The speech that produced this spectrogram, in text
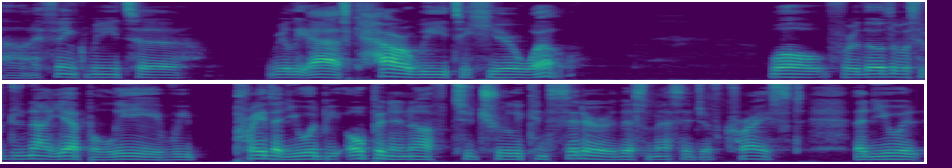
uh, I think we need to really ask, how are we to hear well? Well, for those of us who do not yet believe, we pray that you would be open enough to truly consider this message of Christ, that you would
